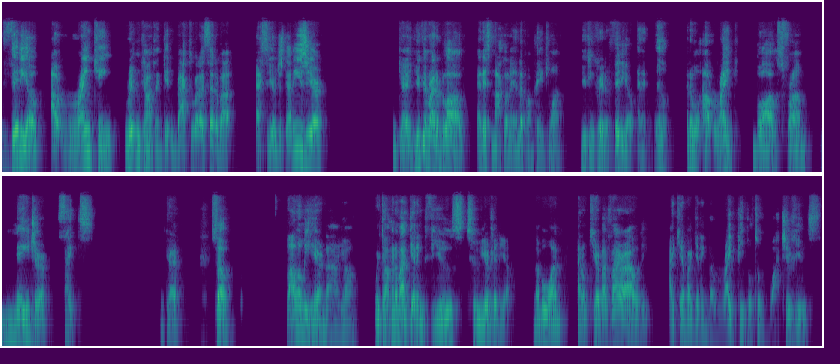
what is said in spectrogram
Video outranking written content. Getting back to what I said about SEO just got easier. Okay. You can write a blog and it's not going to end up on page one you can create a video and it will, and it will outrank blogs from major sites. Okay. So follow me here now, y'all. We're talking about getting views to your video. Number one, I don't care about virality. I care about getting the right people to watch your views,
